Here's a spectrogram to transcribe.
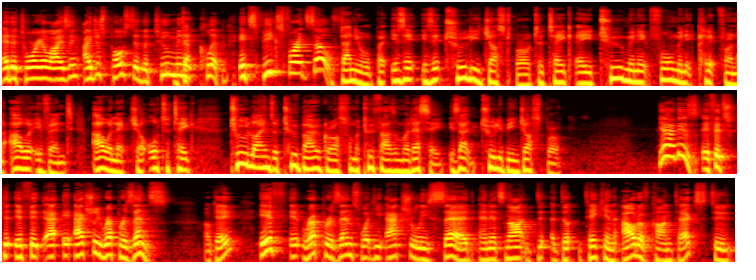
editorializing. I just posted the two minute Da- clip. It speaks for itself. Daniel, but is it is it truly just, bro, to take a two minute, four minute clip from an hour event, hour lecture, or to take two lines or two paragraphs from a two thousand word essay? Is that truly being just, bro? Yeah, it is. If it's if it, uh, it actually represents, okay, if it represents what he actually said and it's not d- d- taken out of context to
